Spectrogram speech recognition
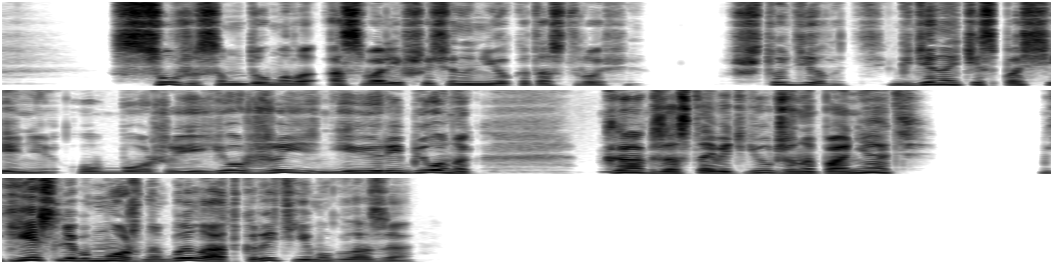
с ужасом думала о свалившейся на нее катастрофе. Что делать? Где найти спасение? О, Боже, ее жизнь, ее ребенок! Как заставить Юджина понять, если бы можно было открыть ему глаза —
